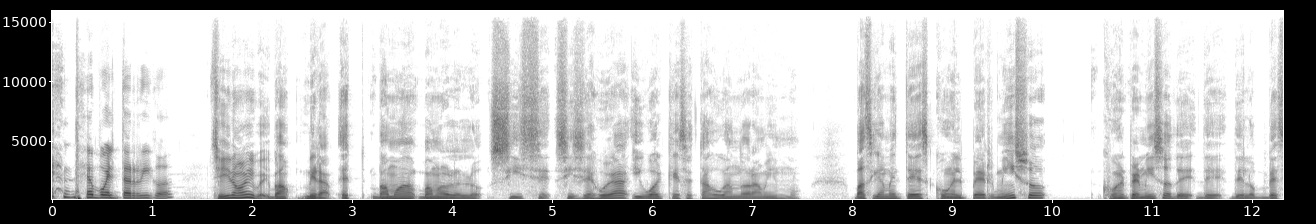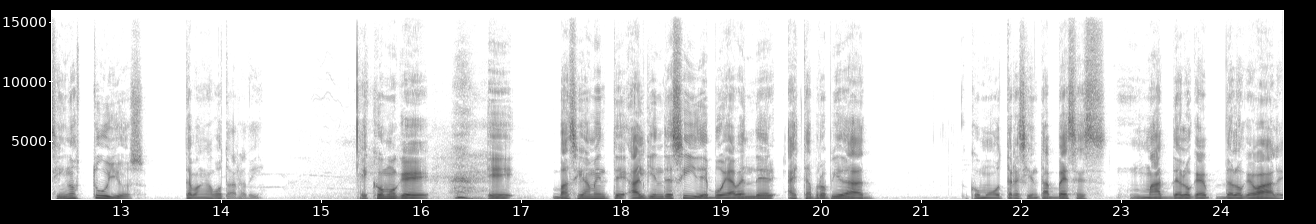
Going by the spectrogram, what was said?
de Puerto Rico. Sí, no, mira, vamos, a, vamos a hablarlo. Si se, si se juega igual que se está jugando ahora mismo, básicamente es con el permiso, con el permiso de, de, los vecinos tuyos, te van a votar a ti. Es como que eh, básicamente alguien decide, voy a vender a esta propiedad como 300 veces más de lo que, de lo que vale.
